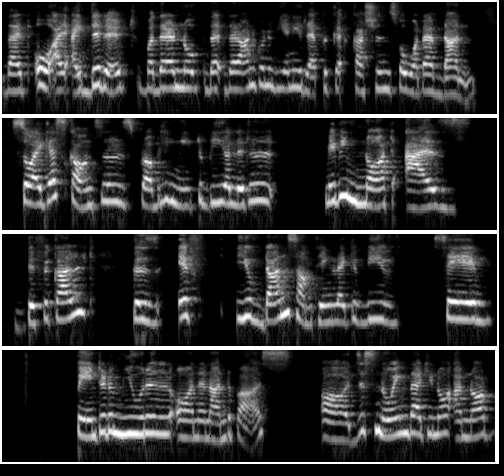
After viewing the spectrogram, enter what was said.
that oh I, I did it but there are no there aren't going to be any repercussions for what i've done. So i guess councils probably need to be a little maybe not as difficult because if you've done something like if we've say painted a mural on an underpass uh, just knowing that you know i'm not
